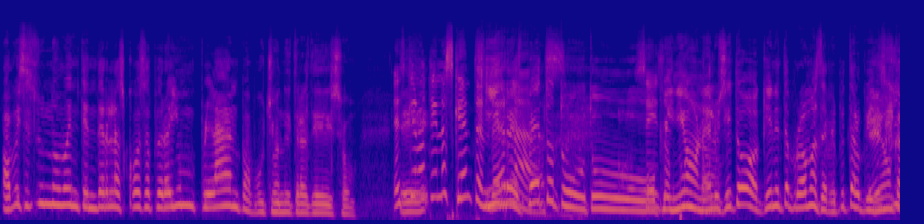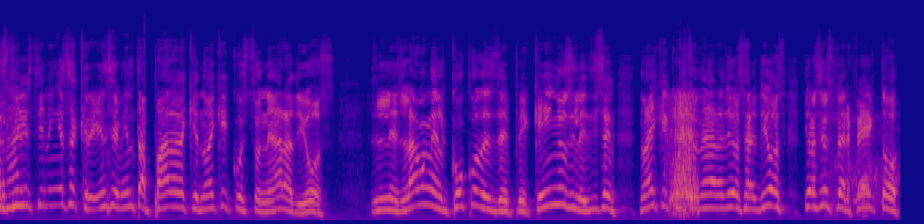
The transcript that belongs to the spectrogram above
a veces uno no va a entender las cosas, pero hay un plan, papuchón, detrás de eso. Es que Eh, no tienes que Y entenderlas. respeto tu, tu Sí, opinión. ¿eh, Luisito? Aquí en este programa se respeta la opinión, es que carnal. ustedes tienen esa creencia bien tapada de que no hay que cuestionar a Dios. Les lavan el coco desde pequeños y les dicen, no hay que cuestionar a Dios, a Dios, Dios es perfecto,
